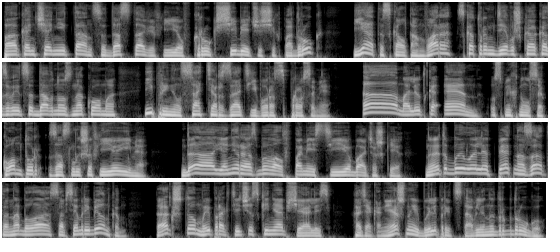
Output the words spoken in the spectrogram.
по окончании танца доставив ее в круг щебечущих подруг, я отыскал Тамвара, с которым девушка, оказывается, давно знакома, и принялся терзать его расспросами. «А, малютка Энн!» — усмехнулся Комтур, заслышав ее имя. Да, я не раз бывал в поместье ее батюшки, но это было лет пять назад, она была совсем ребенком, так что мы практически не общались, хотя, конечно, и были представлены друг другу.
